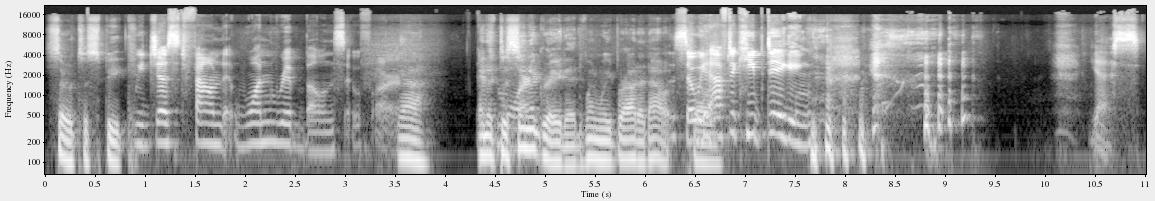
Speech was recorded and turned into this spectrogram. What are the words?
so to speak. we just found one rib bone so far. Yeah. And it There's more. disintegrated when we brought it out. So, we have to keep digging. yes.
